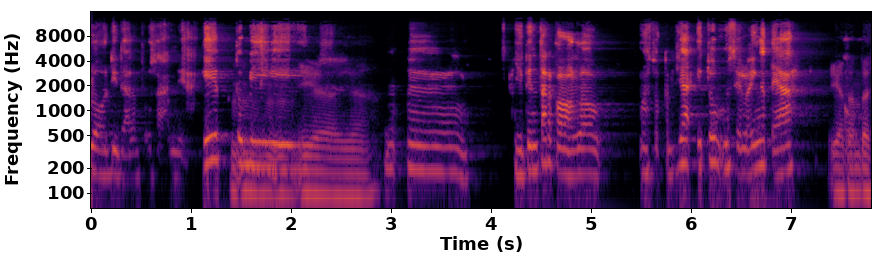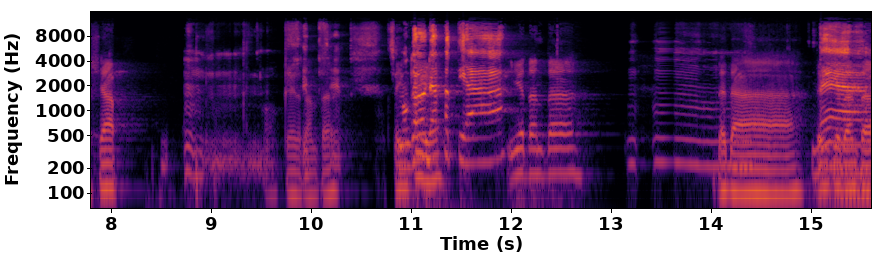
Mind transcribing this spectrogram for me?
lo di dalam perusahaannya. Gitu, Mm-mm, Bi. Iya, iya. Mm-mm. Jadi ntar kalau lo masuk kerja itu mesti lo inget ya. Iya, tante siap. Mm-mm. Oke, Sip, tante. Semoga lo ya. dapet ya. Iya, tante. Mm-mm. Dadah. Thank you, tante.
